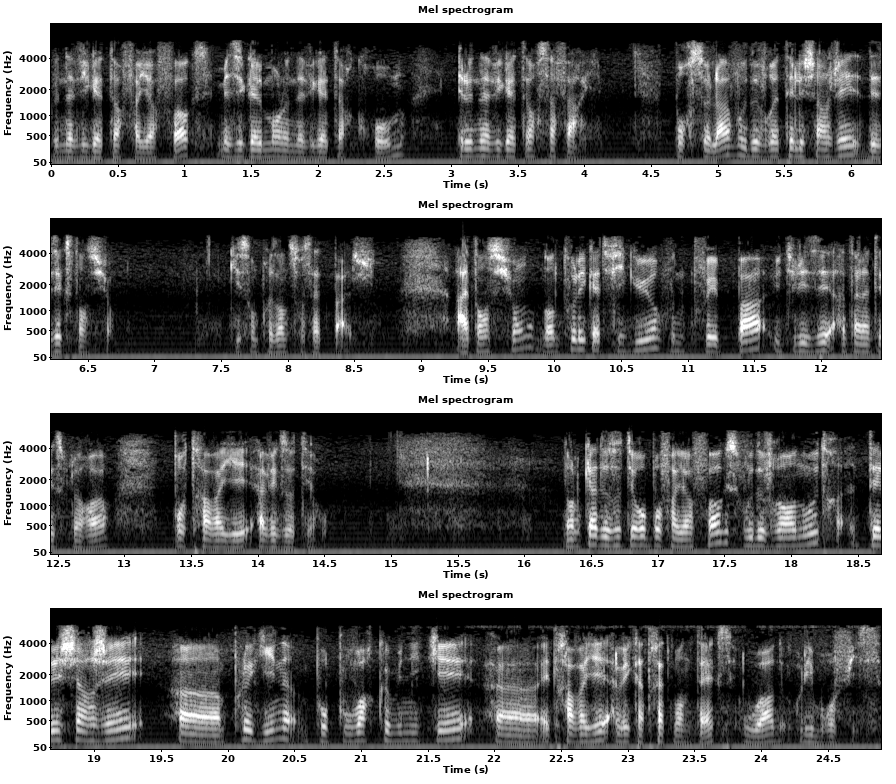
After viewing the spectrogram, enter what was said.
le navigateur Firefox, mais également le navigateur Chrome et le navigateur Safari. Pour cela, vous devrez télécharger des extensions qui sont présentes sur cette page. Attention, dans tous les cas de figure, vous ne pouvez pas utiliser Internet Explorer pour travailler avec Zotero. Dans le cas de Zotero pour Firefox, vous devrez en outre télécharger un plugin pour pouvoir communiquer euh, et travailler avec un traitement de texte, Word ou LibreOffice.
